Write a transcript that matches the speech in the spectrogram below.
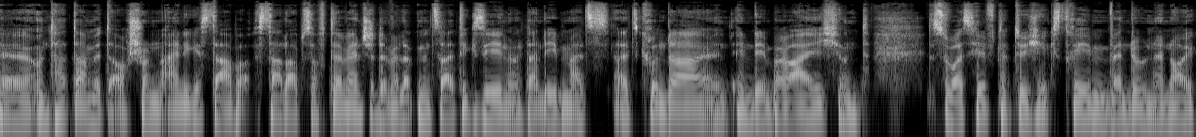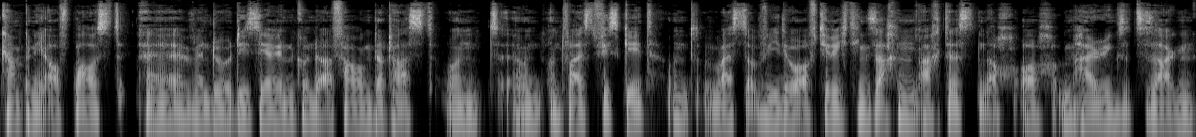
äh, und hat damit auch schon einige Star Startups auf der Venture Development Seite gesehen und dann eben als, als Gründer in, in dem Bereich. Und sowas hilft natürlich extrem, wenn du eine neue Company aufbaust, äh, wenn du die Seriengründererfahrung dort hast und, und, und weißt, wie es geht und weißt, wie du auf die richtigen Sachen achtest und auch, auch im Hiring sozusagen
